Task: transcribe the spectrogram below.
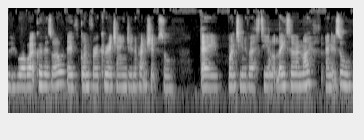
people I work with as well. They've gone for a career change in apprenticeships, or they went to university a lot later in life, and it's all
